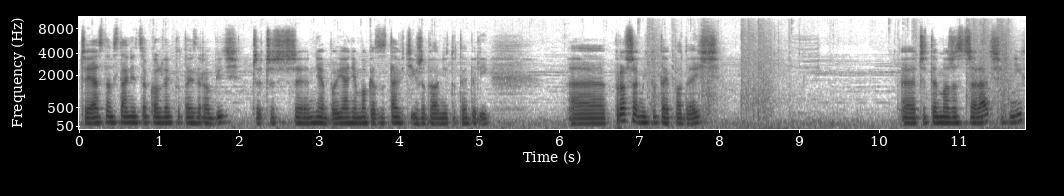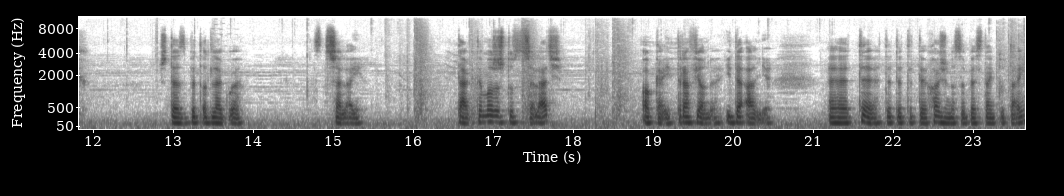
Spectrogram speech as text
Czy ja jestem w stanie cokolwiek tutaj zrobić? Czy, czy, czy nie, bo ja nie mogę zostawić ich, żeby oni tutaj byli. E, proszę mi tutaj podejść. E, czy ty możesz strzelać w nich? Czy to jest zbyt odległe? Strzelaj. Tak, ty możesz tu strzelać. Okej, okay, trafiony, idealnie. E, ty, ty, ty, ty, ty, chodź no sobie stań tutaj.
